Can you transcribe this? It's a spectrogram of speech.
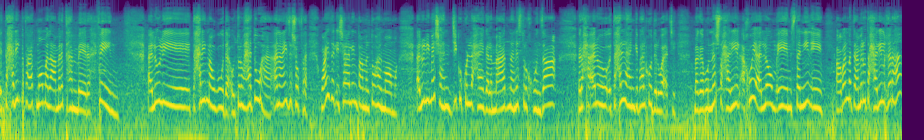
التحاليل بتاعت ماما اللي عملتها امبارح. فين؟ قالوا لي التحاليل موجودة. قلت لهم هاتوها أنا عايزة أشوفها. وعايزة الاشعه اللي أنتوا عملتوها لماما. قالوا لي ماشي هنديكوا كل حاجة. لما قعدنا نصرخ ونزعق راح قالوا التحاليل هنجيبها لكم دلوقتي. ما جابولناش تحاليل. أخويا قال لهم إيه مستنيين إيه؟ عقبال ما تعملوا تحاليل غيرها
